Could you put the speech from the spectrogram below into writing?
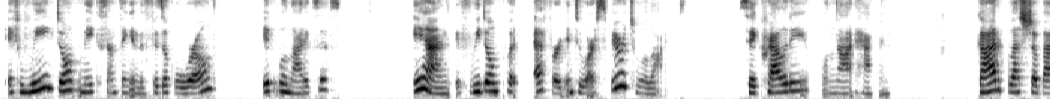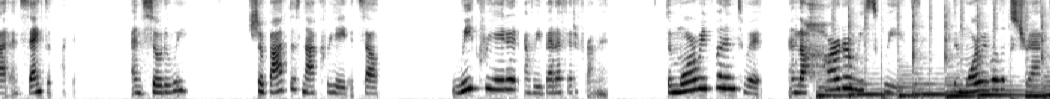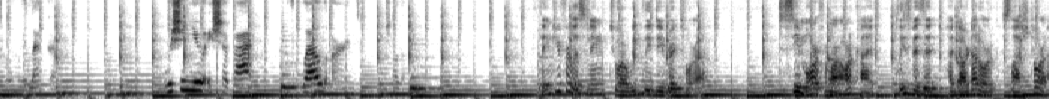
If we don't make something in the physical world, it will not exist. And if we don't put effort into our spiritual lives, sacrality will not happen. God blessed Shabbat and sanctified it, and so do we. Shabbat does not create itself. We create it and we benefit from it. The more we put into it and the harder we squeeze, the more we will extract when we let go. Wishing you a Shabbat with well earned shalom. Thank you for listening to our weekly Divrei Torah. To see more from our archive, please visit hadar.org/torah.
